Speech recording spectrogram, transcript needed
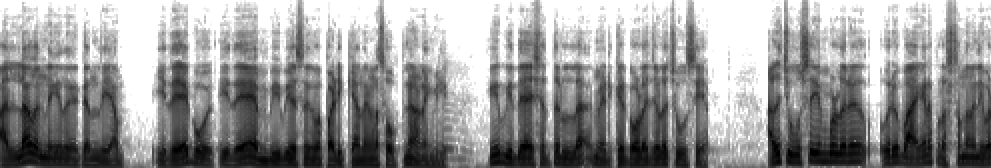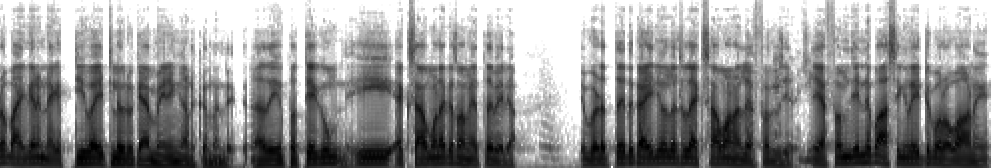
അല്ലാന്നുണ്ടെങ്കിൽ നിങ്ങൾക്ക് എന്ത് ചെയ്യാം? ഇതേ കോ ഇതേ എം ബി ബി എസ് നിങ്ങൾ പഠിക്കാൻ നിങ്ങളുടെ സ്വപ്നമാണെങ്കിൽ ഈ വിദേശത്തുള്ള മെഡിക്കൽ കോളേജുകൾ ചൂസ് ചെയ്യാം. അത് ചൂസ് ചെയ്യുമ്പോൾ ഒരു ഭയങ്കര പ്രശ്നം പറഞ്ഞാൽ ഇവിടെ ഭയങ്കര നെഗറ്റീവായിട്ടുള്ള ഒരു ക്യാമ്പയിനിങ് നടക്കുന്നുണ്ട്. അത് പ്രത്യേകം ഈ എക്സാമുകളൊക്കെ സമയത്ത് വരിക. ഇവിടുത്തെ ഇത് കഴിഞ്ഞ് വന്നിട്ടുള്ള എക്സാം ആണല്ലോ F M G F M ജിന്റെ പാസിംഗ് റേറ്റ് കുറവാണ്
